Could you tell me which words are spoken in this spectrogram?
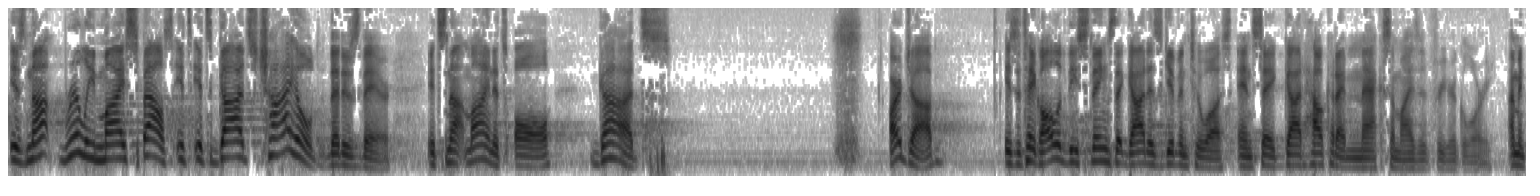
is not really my spouse. It's, it's God's child that is there. It's not mine, it's all God's. Our job is to take all of these things that God has given to us and say, God, how can I maximize it for your glory? I mean,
